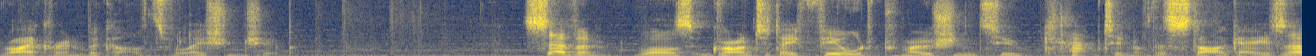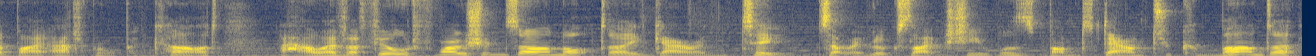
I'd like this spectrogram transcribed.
Riker and Picard's relationship. Seven was granted a field promotion to Captain of the Stargazer by Admiral Picard. However, field promotions are not a guarantee, so it looks like she was bumped down to Commander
